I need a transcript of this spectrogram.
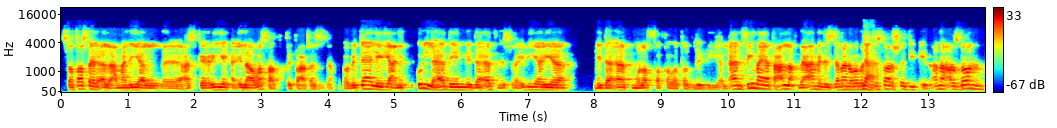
ستصل العملية العسكرية إلى وسط قطاع غزة. وبالتالي يعني كل هذه النداءات الإسرائيلية هي نداءات ملفقة وتضليلية. الآن فيما يتعلق بعامل الزمن وباختصار نعم. شديد أنا أظن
